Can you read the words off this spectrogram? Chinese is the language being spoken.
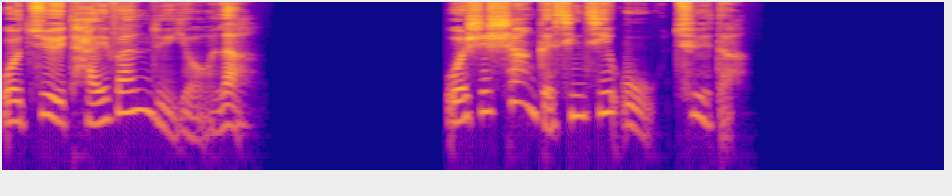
我去台湾旅游了。我是上个星期五去的。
